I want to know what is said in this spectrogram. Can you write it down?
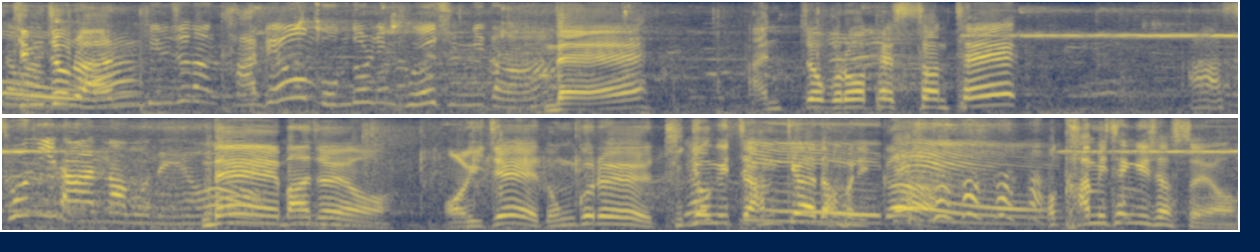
득점. 김준환. 김준환 가벼운 몸돌림 보여줍니다. 네. 안쪽으로 패스 선택. 아, 손이 닿았나 보네요. 네, 맞아요. 어, 이제 농구를 두 경기째 함께 하다 보니까 네. 어, 감이 생기셨어요.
